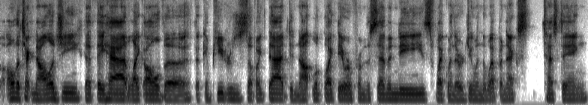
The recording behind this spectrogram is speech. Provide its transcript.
all the technology that they had, like all the the computers and stuff like that, did not look like they were from the 70s, like when they were doing the Weapon X testing.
